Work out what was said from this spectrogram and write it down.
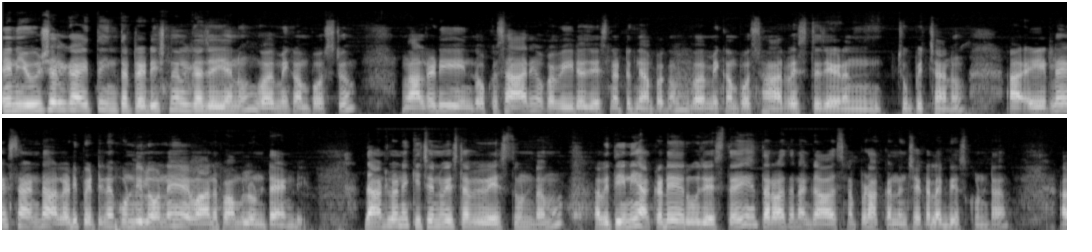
నేను యూజువల్గా అయితే ఇంత ట్రెడిషనల్గా చేయను వర్మీ కంపోస్ట్. ఆల్రెడీ ఒకసారి ఒక వీడియో చేసినట్టు జ్ఞాపకం వర్మీ కంపోస్ట్ హార్వెస్ట్ చేయడం చూపించాను. ఎట్లా చేస్తా అంటే ఆల్రెడీ పెట్టిన కుండీలోనే వానపాములు ఉంటాయండి. దాంట్లోనే కిచెన్ వేస్ట్ అవి వేస్తూ ఉంటాము. అవి తిని అక్కడే ఎరువు చేస్తాయి తర్వాత నాకు కావాల్సినప్పుడు అక్కడ నుంచే కలెక్ట్ చేసుకుంటా. ఆ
